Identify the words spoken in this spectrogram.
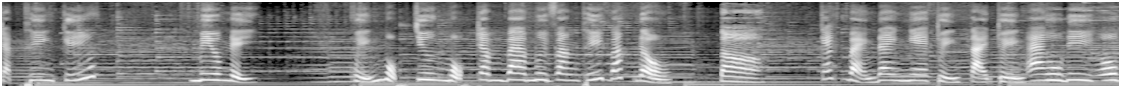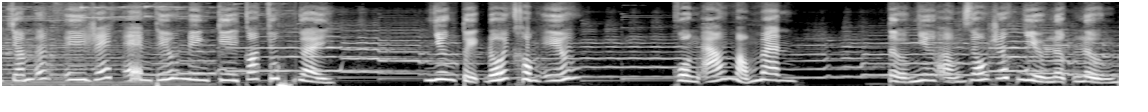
Trạch Thiên Kiế Miêu Nị. Quyển 1 chương 130 văn thí bắt đầu. Tò. Các bạn đang nghe truyện tại truyện audio.xyz Em thiếu niên kia có chút gầy, Nhưng tuyệt đối không yếu. Quần áo mỏng manh, Tựa như ẩn giấu rất nhiều lực lượng.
